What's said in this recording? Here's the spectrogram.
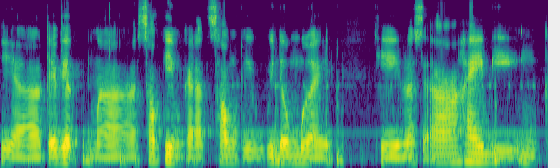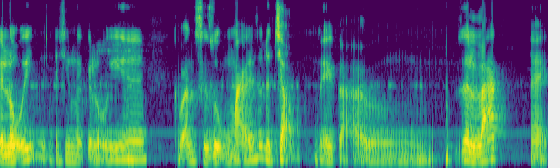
Thì uh, cái việc mà sau khi mà cài đặt xong thì Windows 10 thì nó sẽ hay bị ừ, cái lỗi chính là cái lỗi ờ, các bạn sử dụng máy rất là chậm với cả ừ, rất là lag. Này.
